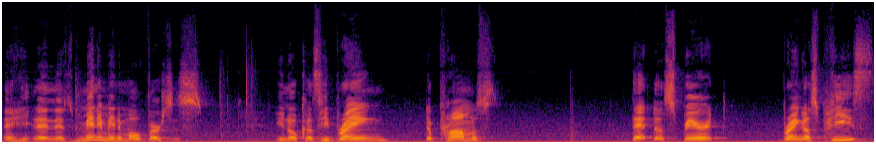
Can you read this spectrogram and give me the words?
And, he, and there's many, many more verses, you know, because he bring the promise that the Spirit bring us peace.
